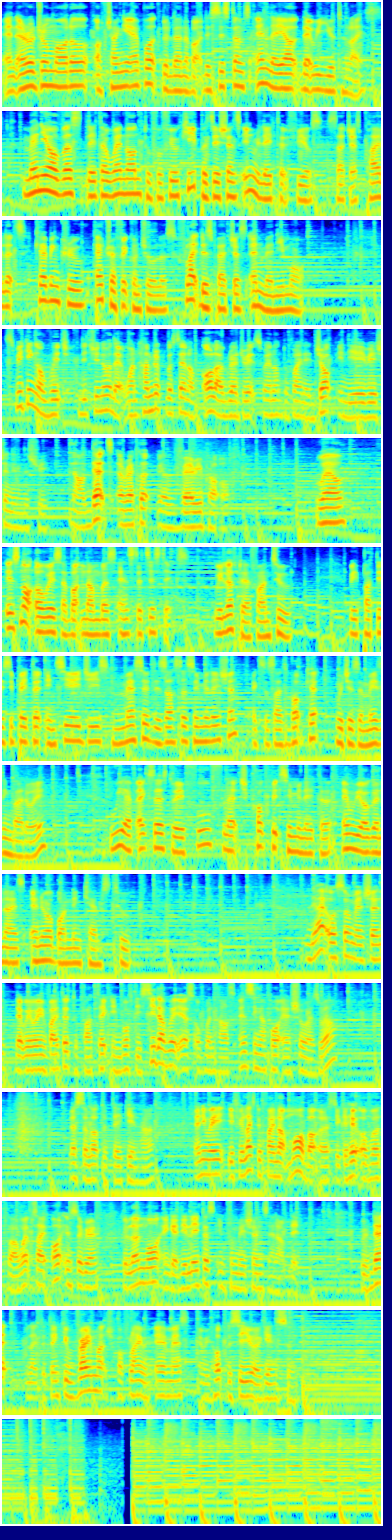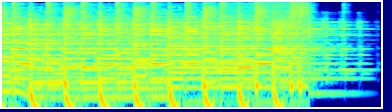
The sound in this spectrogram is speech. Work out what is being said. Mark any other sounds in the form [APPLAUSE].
an aerodrome model of Changi Airport to learn about the systems and layout that we utilize. Many of us later went on to fulfill key positions in related fields such as pilots, cabin crew, air traffic controllers, flight dispatchers, and many more. Speaking of which, did you know that 100% of all our graduates went on to find a job in the aviation industry? Now that's a record we are very proud of. Well, it's not always about numbers and statistics. We love to have fun too. We participated in CAG's massive disaster simulation, Exercise Bobcat, which is amazing by the way. We have access to a full-fledged cockpit simulator and we organize annual bonding camps too. Did I also mention that we were invited to partake in both the CWAS Open House and Singapore Air Show as well? [SIGHS] That's a lot to take in, huh? Anyway, if you'd like to find out more about us, you can head over to our website or Instagram to learn more and get the latest information and update. With that, we'd like to thank you very much for flying with AMS and we hope to see you again soon.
